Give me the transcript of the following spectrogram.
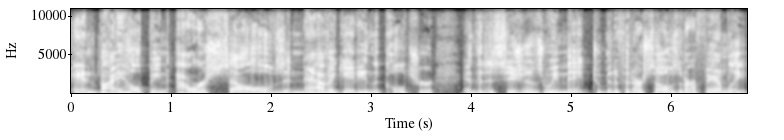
and by helping ourselves in navigating the culture and the decisions we make to benefit ourselves and our family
